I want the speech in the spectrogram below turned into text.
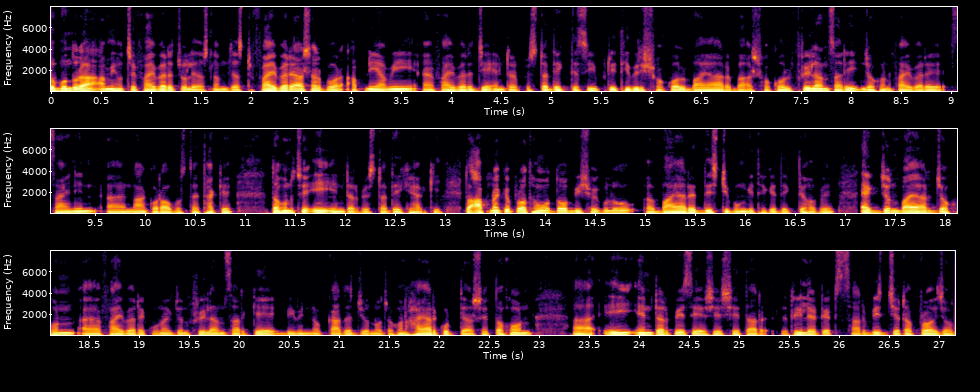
তো বন্ধুরা, আমি হচ্ছে ফাইবারে চলে আসলাম। জাস্ট ফাইবারে আসার পর আপনি, আমি ফাইবারের যে এন্টারপ্রাইজটা দেখতেছি, পৃথিবীর সকল বায়ার বা সকল ফ্রিল্যান্সারই যখন ফাইবারে সাইন ইন না করা অবস্থায় থাকে, তখন হচ্ছে এই ইন্টারফেসটা দেখে আর কি। তো আপনাকে প্রথমত বিষয়গুলো বায়ারের দৃষ্টিভঙ্গি থেকে দেখতে হবে। একজন বায়ার যখন ফাইবারে কোনো একজন ফ্রিল্যান্সারকে বিভিন্ন কাজের জন্য যখন হায়ার করতে আসে, তখন এই ইন্টারফেসে এসে সে তার রিলেটেড সার্ভিস যেটা প্রয়োজন,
